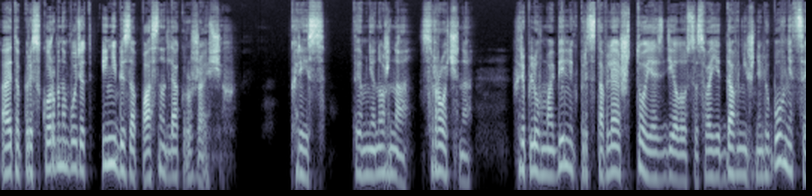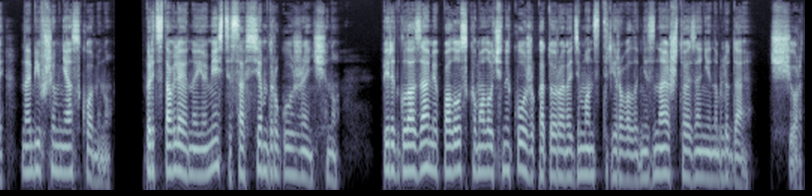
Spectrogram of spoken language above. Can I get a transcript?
а это прискорбно будет и небезопасно для окружающих. «Крис, ты мне нужна. Срочно!» Хриплю в мобильник, представляя, что я сделаю со своей давнишней любовницей, набившей мне оскомину. Представляю на ее месте совсем другую женщину. Перед глазами полоска молочной кожи, которую она демонстрировала, не зная, что я за ней наблюдаю. Черт,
